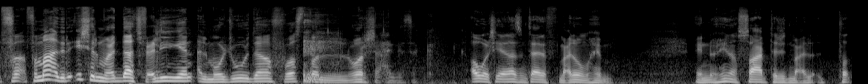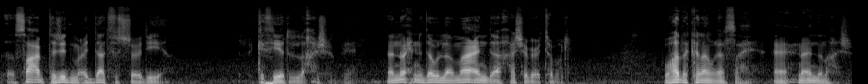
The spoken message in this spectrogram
فما أدري إيش المعدات فعليا الموجودة في وسط الورشة حقتك. أول شيء لازم تعرف معلومة مهمة. إنه هنا صعب تجد مع... صعب تجد معدات في السعودية. كثير للخشب يعني. لأنه إحنا دولة ما عندها خشب يعتبر. وهذا كلام غير صحيح. يعني إحنا عندنا خشب.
